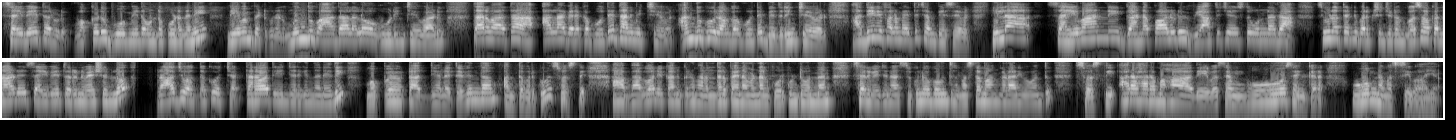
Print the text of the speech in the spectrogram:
శైవేతరుడు. ఒక్కడు భూమి మీద ఉండకూడదని నియమం పెట్టుకున్నాడు. ముందు వాదాలలో ఓడించేవాడు తర్వాత అలా వినకపోతే దానిమిచ్చేవాడు అందుకు లొంగకపోతే బెదిరించేవాడు అది విఫలమైతే చంపేసేవాడు. ఇలా శైవాన్ని గణపాలుడు వ్యాప్తి చేస్తూ ఉండగా సూడతడిని పరీక్షించడం కోసం ఒకనాడు శైవేతరుని వేషంలో రాజు వద్దకు వచ్చాడు. తర్వాత ఏం జరిగిందనేది ముప్పై ఒకటో అధ్యాయులు అయితే విందాం. అంతవరకు స్వస్తి. ఆ భగవాన్ యొక్క అనుగ్రహం మనందరిపైన ఉండాలని కోరుకుంటూ ఉన్నాను. సర్వేజన సుఖనో భవంతు సమస్త మంగళాని భవంతు. స్వస్తి. హర హర మహాదేవ శంభో శంకర. ఓం నమ శివాయ.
